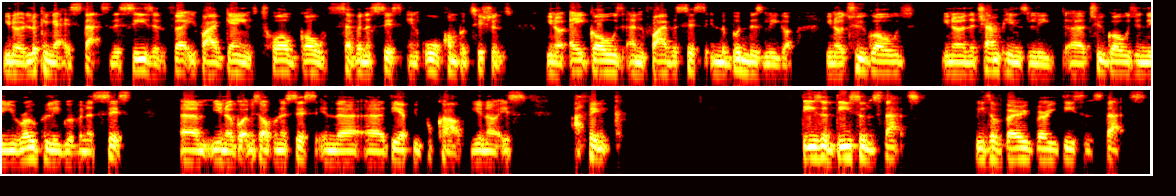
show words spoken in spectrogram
you know, looking at his stats this season 35 games, 12 goals, seven assists in all competitions, you know, eight goals and five assists in the Bundesliga, you know, two goals, you know, in the Champions League, uh, two goals in the Europa League with an assist, um, you know, got himself an assist in the uh, DFB Pokal. You know, it's, I think these are decent stats. These are very, very decent stats.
